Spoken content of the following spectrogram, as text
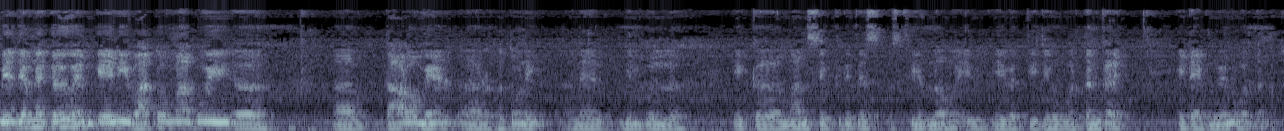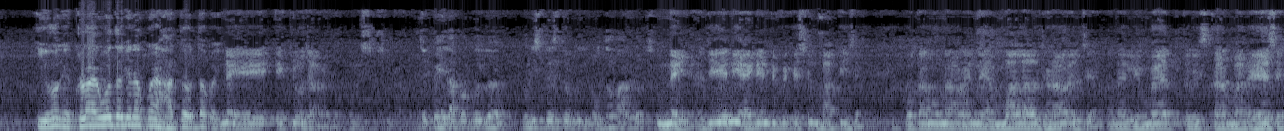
મેં જેમને કહ્યું એમ કે એની વાતોમાં કોઈ તાળો મેળ હતો નહીં અને બિલકુલ એક માનસિક રીતે સ્થિર ન હોય એ વ્યક્તિ જેવું વર્તન કરે એ ટાઈપનું એનું વર્તન હતું. યુવક એકલો આવ્યો હતો કે એના કોઈ હાથે હતો ને એ એકલો જ આવેલો પોલીસ સ્ટેશન. જે પહેલા પણ કોઈ પોલીસ સ્ટેશન કોઈ નોંધવામાં આવેલો? છે નહીં હજી એની આઈડેન્ટિફિકેશન બાકી છે. પોતાનું નામ એને અંબાલાલ જણાવેલ છે અને લિંબાયત વિસ્તારમાં રહે છે.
